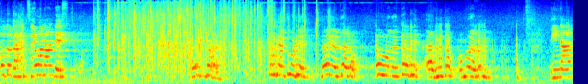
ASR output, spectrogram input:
ことが必要なんです。みんな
